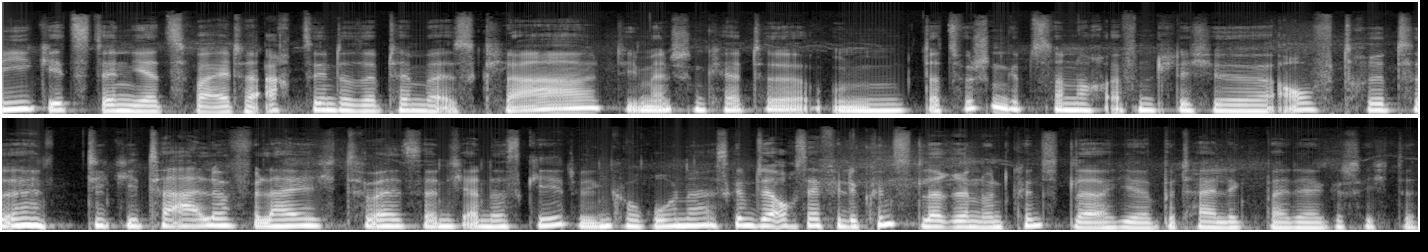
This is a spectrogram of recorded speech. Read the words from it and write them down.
Wie geht es denn jetzt weiter? 18. September ist klar, die Menschenkette. Und dazwischen gibt es dann noch öffentliche Auftritte, digitale vielleicht, weil es ja nicht anders geht wegen Corona. Es gibt ja auch sehr viele Künstlerinnen und Künstler hier beteiligt bei der Geschichte.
